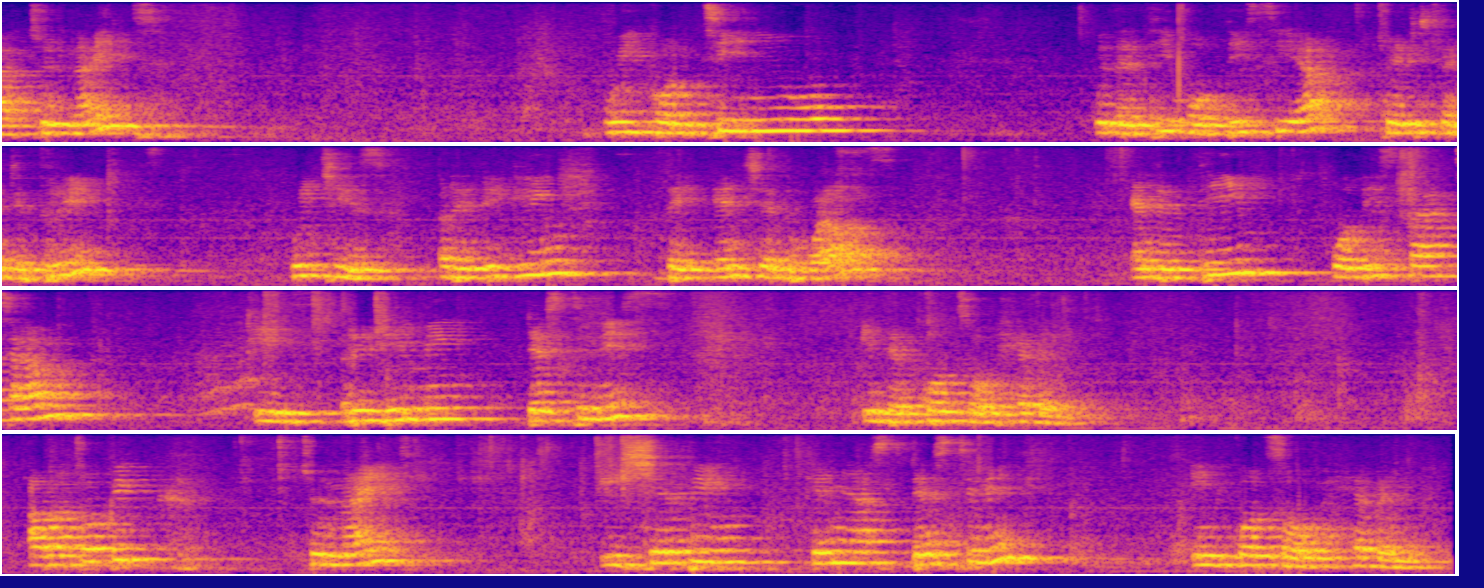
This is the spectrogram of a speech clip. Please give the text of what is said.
uh, tonight, we continue with the theme of this year, 2023, which is Redigging the Ancient Wells. And the theme for this third term is Redeeming Destinies in the courts of heaven. Our topic tonight is shaping Kenya's destiny in courts of heaven.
